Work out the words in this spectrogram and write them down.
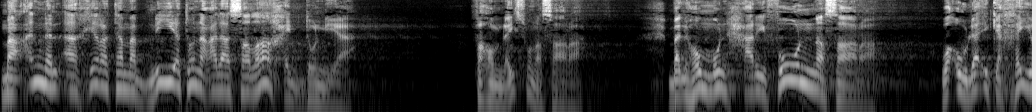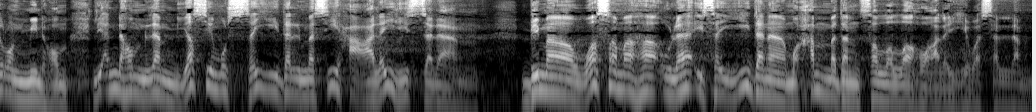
مع أن الآخرة مبنية على صلاح الدنيا. فهم ليسوا نصارى بل هم منحرفون نصارى وأولئك خير منهم لأنهم لم يصموا السيد المسيح عليه السلام بما وصم هؤلاء سيدنا محمدا صلى الله عليه وسلم.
